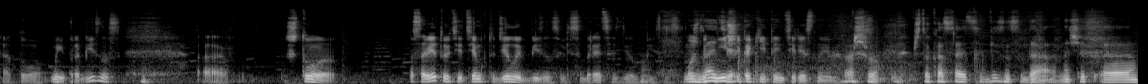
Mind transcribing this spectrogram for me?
а то мы и про бизнес. А, Что посоветуете тем, кто делает бизнес или собирается сделать бизнес? Может Знаете- быть, ниши какие-то интересные? Хорошо. Что касается бизнеса, да, значит, э,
